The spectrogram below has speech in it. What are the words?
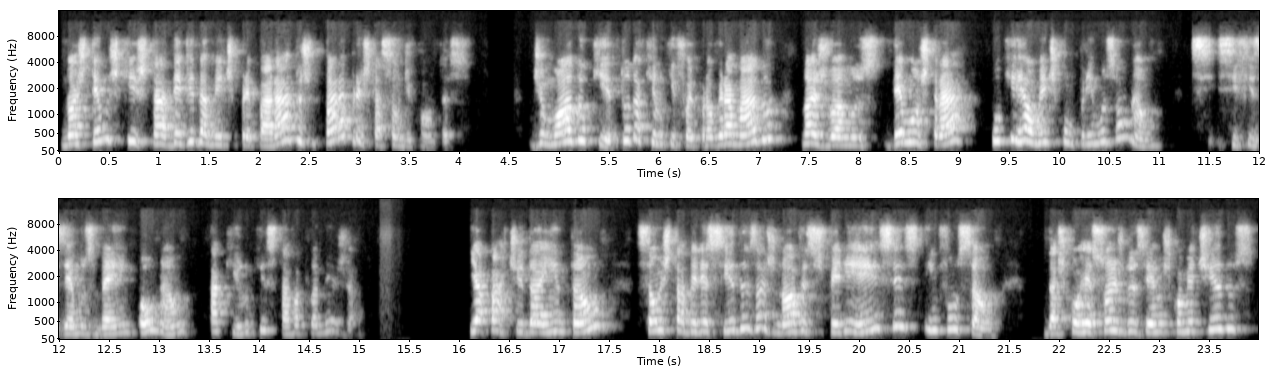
nós temos que estar devidamente preparados para a prestação de contas. De modo que tudo aquilo que foi programado, nós vamos demonstrar o que realmente cumprimos ou não, se fizemos bem ou não aquilo que estava planejado. E a partir daí, então, são estabelecidas as novas experiências em função das correções dos erros cometidos,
